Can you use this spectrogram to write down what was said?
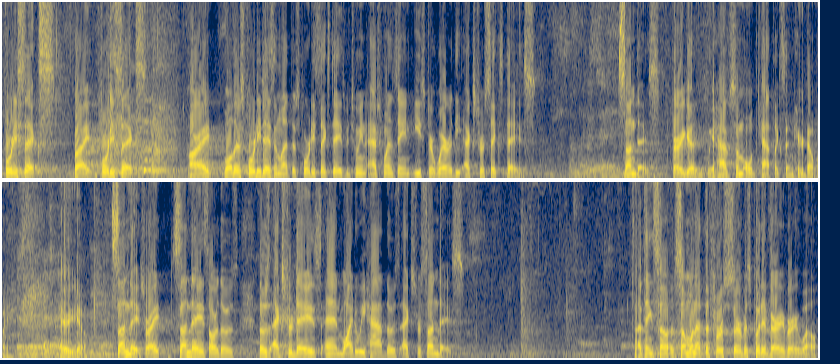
46. Right, 46. All right. Well, there's 40 days in Lent. There's 46 days between Ash Wednesday and Easter. Where are the extra six days? Sundays. Very good. We have some old Catholics in here, don't we? There you go. Sundays, right? Sundays are those, those extra days. And why do we have those extra Sundays? I think so, someone at the first service put it very, very well.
